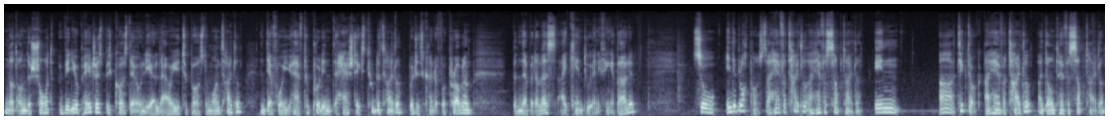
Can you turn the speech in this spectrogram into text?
not on the short video pages because they only allow you to post one title, and therefore you have to put in the hashtags to the title, which is kind of a problem. But nevertheless, I can't do anything about it. So in the blog post, I have a title, I have a subtitle. In uh, TikTok, I have a title, I don't have a subtitle.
